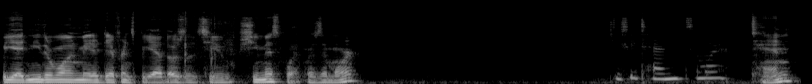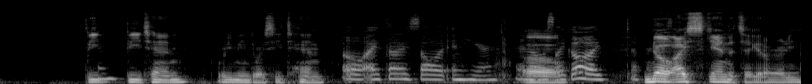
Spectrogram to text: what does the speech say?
but yeah, neither one made a difference. But yeah, those are the two. She missed what? Was there more? Do you see 10 somewhere? 10? B, 10. B10. What do you mean? Do I see 10? Oh, I thought I saw it in here. And I was Oh. like, oh, I definitely No, I scanned the ticket already.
